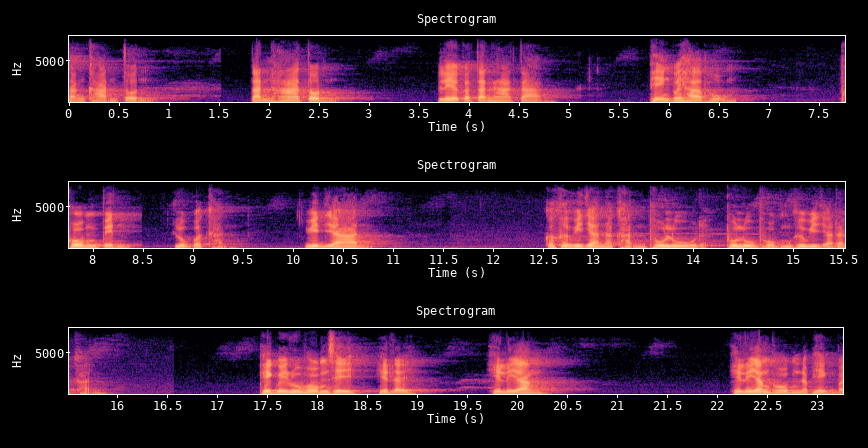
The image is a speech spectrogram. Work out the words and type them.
สังขารต้น ตัณหาต้น แล้วก็ตัณหาตาม เพ่งไปหาผม ผมเป็นรูปขันวิญญาณ ก็คือวิญญาณขันผู้รู้นะผู้รู้ผมคือวิญญาณขันเพ่งไปรู้ผมสิเห็นเลยเห็นหรือยัง เห็นหรือยังผมนะเพ่งไป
